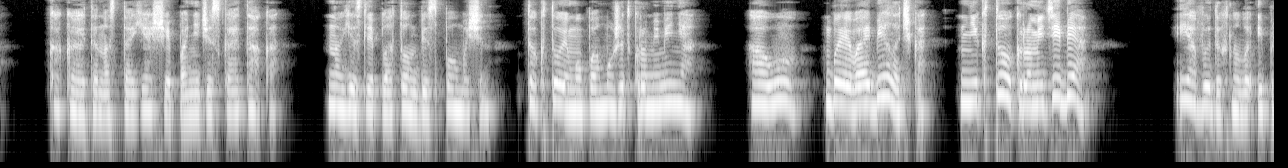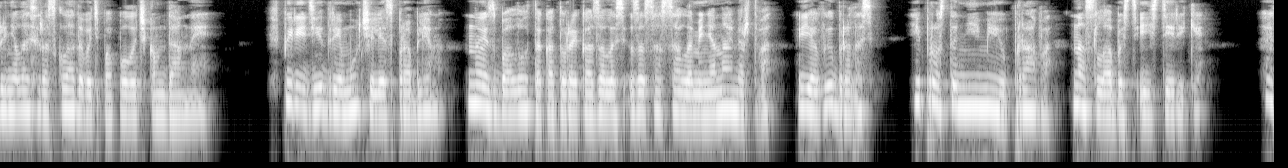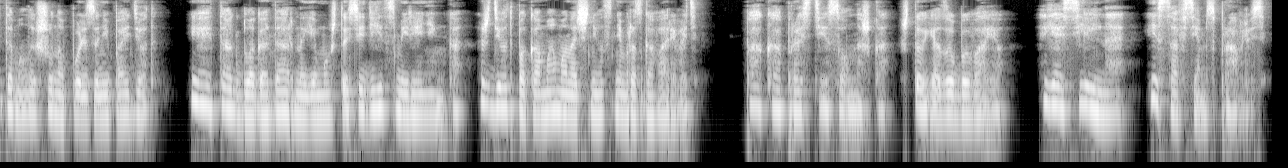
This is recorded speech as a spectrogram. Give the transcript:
Какая-то настоящая паническая атака. Но если Платон беспомощен, то кто ему поможет, кроме меня? Ау, боевая белочка, никто, кроме тебя. Я выдохнула и принялась раскладывать по полочкам данные. Впереди дремучий лес проблем, но из болота, которое, казалось, засосало меня намертво, я выбралась и просто не имею права на слабость и истерики. Это малышу на пользу не пойдет. Я и так благодарна ему, что сидит смиренненько, ждет, пока мама начнет с ним разговаривать. Пока прости, солнышко, что я забываю. Я сильная и совсем справлюсь.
